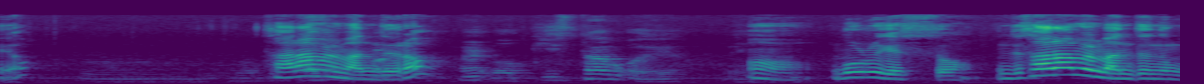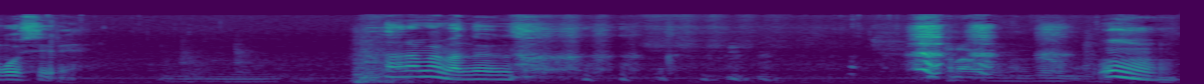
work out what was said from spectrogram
음, 사람을 만들어? 뭐 비슷한 거예요. 네. 어, 모르겠어. 근데 사람을 만드는 곳이래. 음, 사람을 만드는, 사람을 만드는 곳. 응.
